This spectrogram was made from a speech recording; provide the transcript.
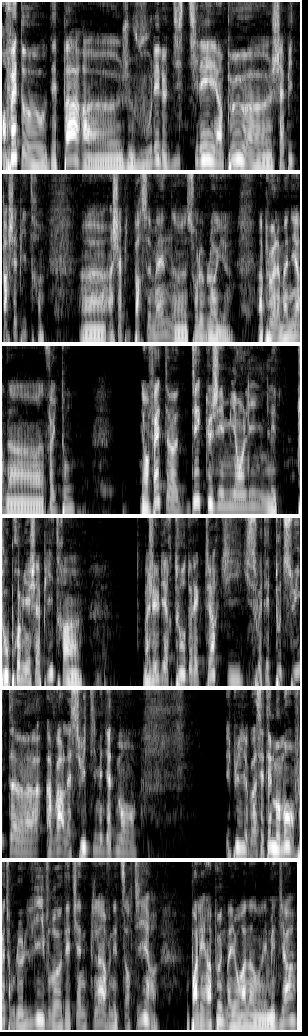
en fait, au, départ, euh, je voulais le distiller un peu euh, chapitre par chapitre, euh, un chapitre par semaine sur le blog, un peu à la manière d'un feuilleton. Et en fait, dès que j'ai mis en ligne les tout premiers chapitres, bah, j'ai eu des retours de lecteurs qui, souhaitaient tout de suite avoir la suite immédiatement. Et puis, bah, c'était le moment en fait où le livre d'Étienne Klein venait de sortir. On parlait un peu de Majorana dans les médias.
